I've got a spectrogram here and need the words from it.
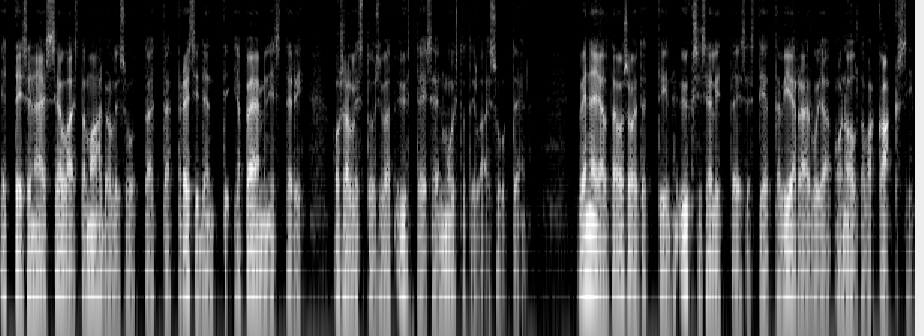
ettei se näe sellaista mahdollisuutta, että presidentti ja pääministeri osallistuisivat yhteiseen muistotilaisuuteen. Venäjältä osoitettiin yksiselitteisesti, että vierailuja on oltava kaksi.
